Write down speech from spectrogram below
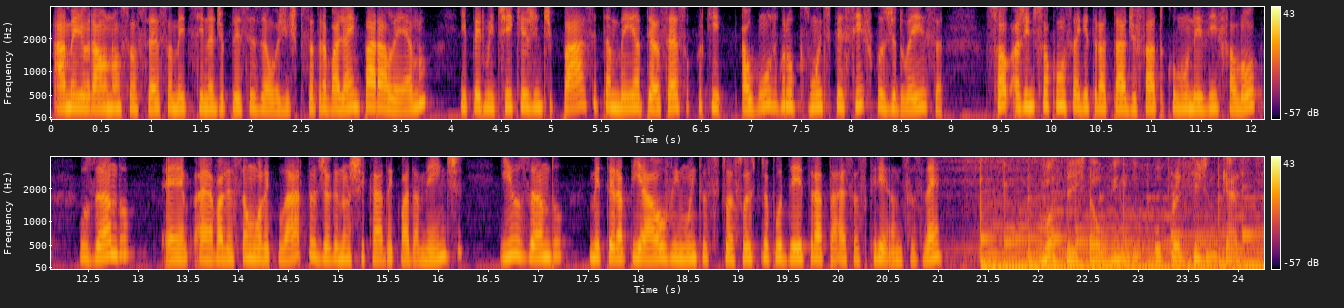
a melhorar o nosso acesso à medicina de precisão. A gente precisa trabalhar em paralelo e permitir que a gente passe também a ter acesso, porque alguns grupos muito específicos de doença, só, a gente só consegue tratar de fato, como o Nevi falou, usando é, a avaliação molecular para diagnosticar adequadamente e usando meterapia-alvo em muitas situações para poder tratar essas crianças, né? Você está ouvindo o Precision Cast.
